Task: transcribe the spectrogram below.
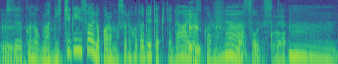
続くの、うん、まあ、日銀サイドからもそれほど出てきてないですからね。まあそうですね。うん。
